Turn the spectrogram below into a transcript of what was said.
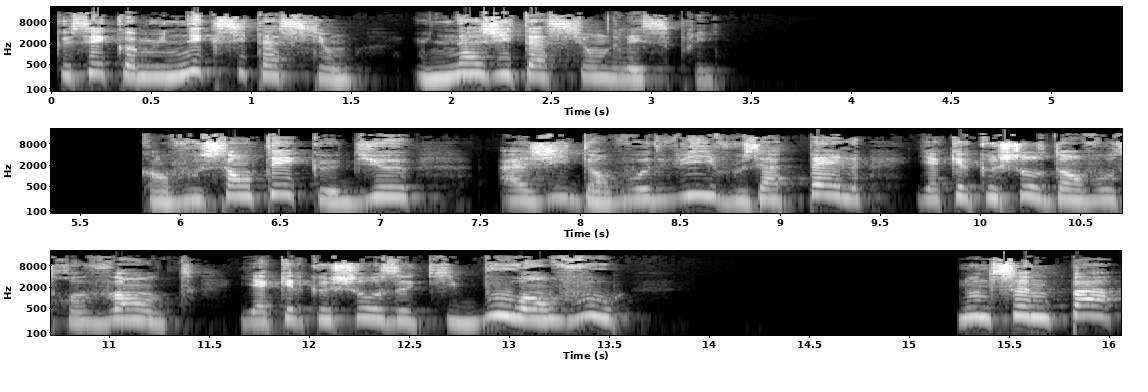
que c'est comme une excitation, une agitation de l'esprit. Quand vous sentez que Dieu agit dans votre vie, vous appelle, il y a quelque chose dans votre ventre, il y a quelque chose qui boue en vous. Nous ne sommes pas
